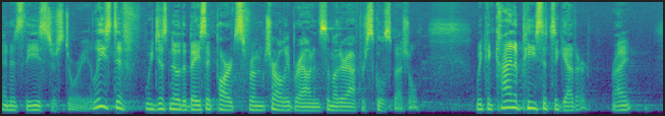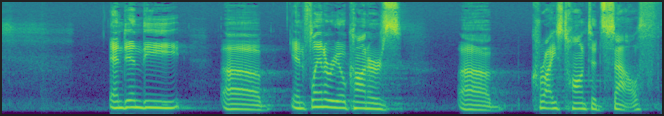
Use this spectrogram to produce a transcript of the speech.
and it's the Easter story. At least if we just know the basic parts from Charlie Brown and some other after school special. We can kind of piece it together, right? And in the uh, in Flannery O'Connor's uh, Christ Haunted South,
